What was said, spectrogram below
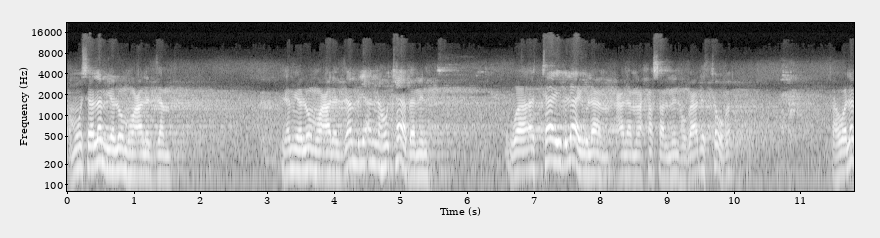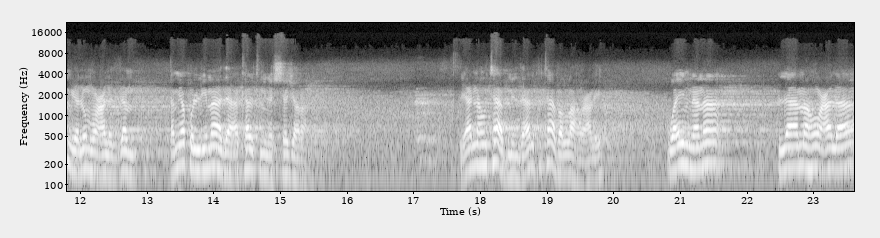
وموسى لم يلومه على الذنب لم يلومه على الذنب لأنه تاب منه والتائب لا يلام على ما حصل منه بعد التوبة. فهو لم يلومه على الذنب. لم يقل لماذا أكلت من الشجرة؟ لأنه تاب من ذلك وتاب الله عليه. وإنما لامه على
